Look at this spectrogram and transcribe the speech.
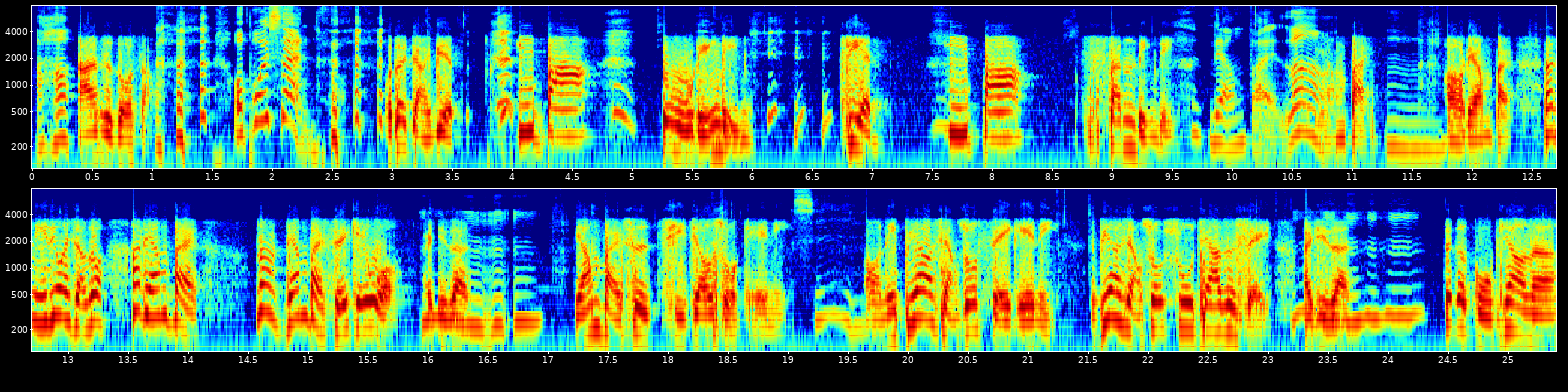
啊哈。答案是多少？我不会算。我再讲一遍，一八五零零 减一八三零零，两百了两百。嗯。哦，两百。那你一定会想说啊，两百，那两百谁给我？哎，地震，嗯嗯嗯。两百是期交所给你。是。哦，你不要想说谁给你，你不要想说输家是谁。哎，地震，嗯哼哼这个股票呢，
